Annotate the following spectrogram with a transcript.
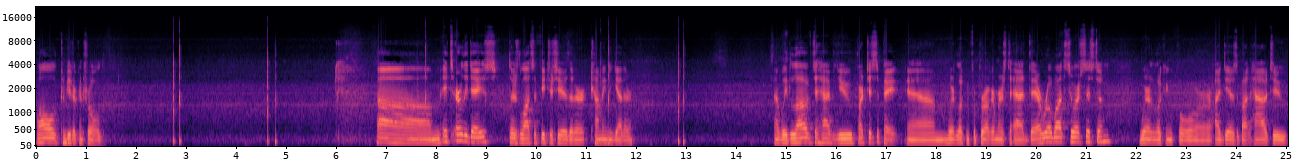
All computer controlled. Um, it's early days there's lots of features here that are coming together. Uh, we'd love to have you participate. Um, we're looking for programmers to add their robots to our system. We're looking for ideas about how to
